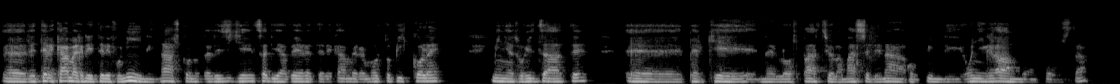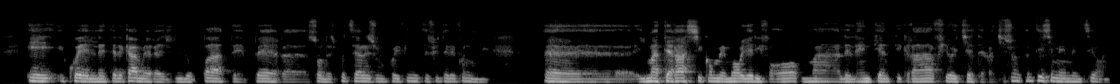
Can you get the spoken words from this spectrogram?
eh, le telecamere dei telefonini nascono dall'esigenza di avere telecamere molto piccole, miniaturizzate, eh, perché nello spazio la massa è denaro, quindi ogni grammo costa, e quelle telecamere sviluppate per sonde spaziali sono poi finite sui telefonini. Eh, I materassi con memoria di forma, le lenti antigrafio, eccetera. Ci sono tantissime invenzioni.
